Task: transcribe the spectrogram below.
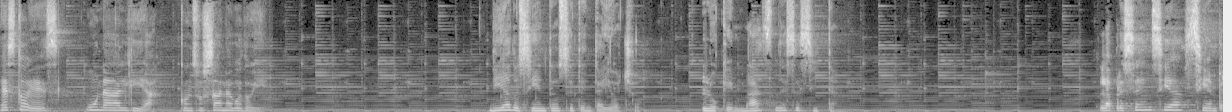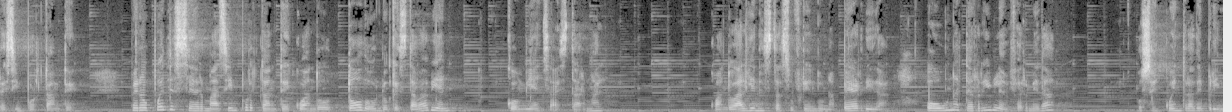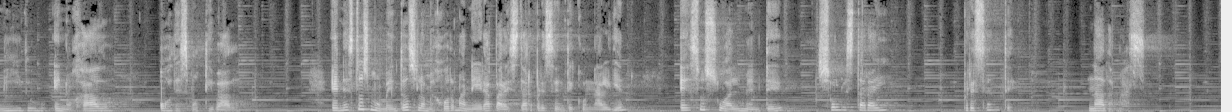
Esto es Una al Día con Susana Godoy. Día 278. Lo que más necesitan. La presencia siempre es importante, pero puede ser más importante cuando todo lo que estaba bien comienza a estar mal. Cuando alguien está sufriendo una pérdida o una terrible enfermedad, o se encuentra deprimido, enojado o desmotivado. En estos momentos la mejor manera para estar presente con alguien es usualmente solo estar ahí, presente nada más.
